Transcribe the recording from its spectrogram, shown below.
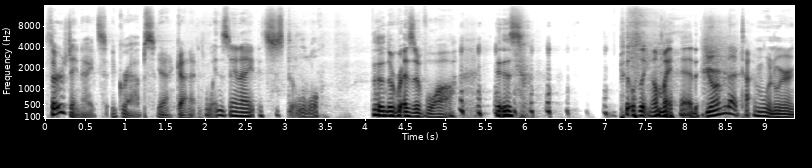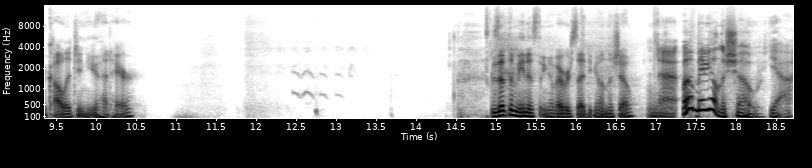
Thursday nights it grabs. Yeah, got it. Wednesday night it's just a little the, the reservoir is building on my head. Do you remember that time when we were in college and you had hair? Is that the meanest thing I've ever said to you on the show? Nah, well maybe on the show, yeah.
